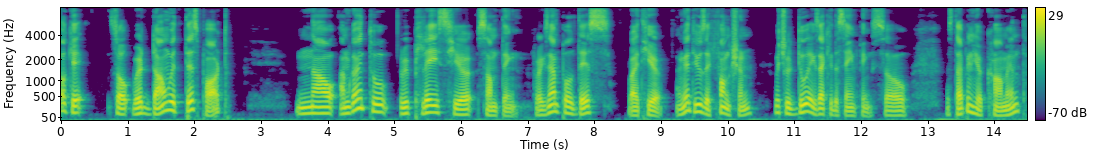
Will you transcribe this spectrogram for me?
Okay, so we're done with this part. Now I'm going to replace here something. For example, this right here. I'm going to use a function which will do exactly the same thing. So let's type in here comment.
